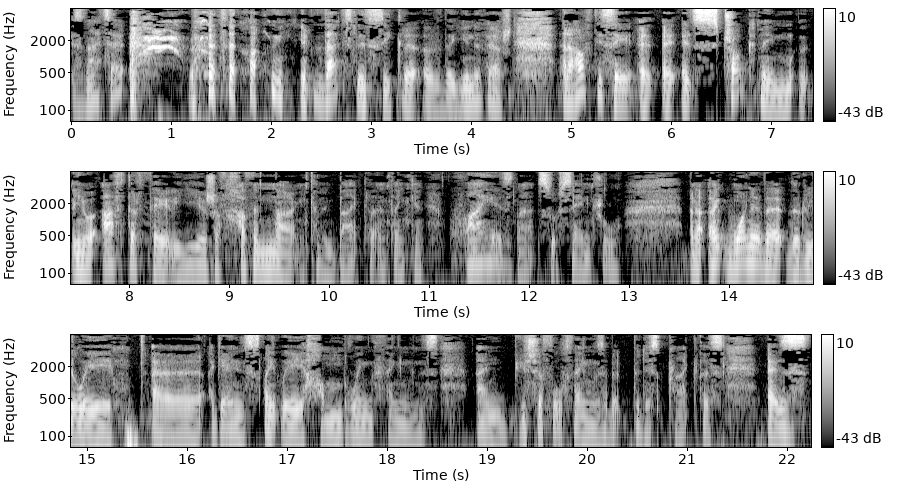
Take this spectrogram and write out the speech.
"Is that it?" That's the secret of the universe. And I have to say, it, it, it, struck me, you know, after 30 years of having that and coming back to it and thinking, why is that so central? And I think one of the, the really, uh, again, slightly humbling things and beautiful things about Buddhist practice is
